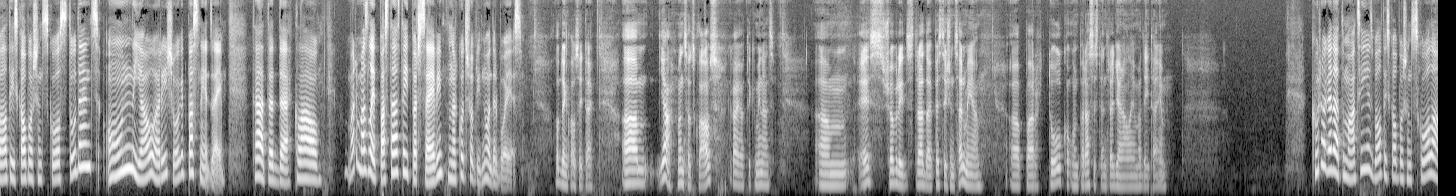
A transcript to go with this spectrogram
Baltijas kalpošanas skolas students un jau arī šogad pasniedzēja. Tātad, Klau, vari mazliet pastāstīt par sevi un ar ko tu šobrīd nodarbojies? Labdien, klausītāji! Um, jā, man sauc Klaus, kā jau tika minēts. Um, es šobrīd strādāju pestīšanas armijā uh, par tulku un par asistentu reģionālajiem vadītājiem. Kurā gadā tu mācījies Baltijas kalpošanas skolā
